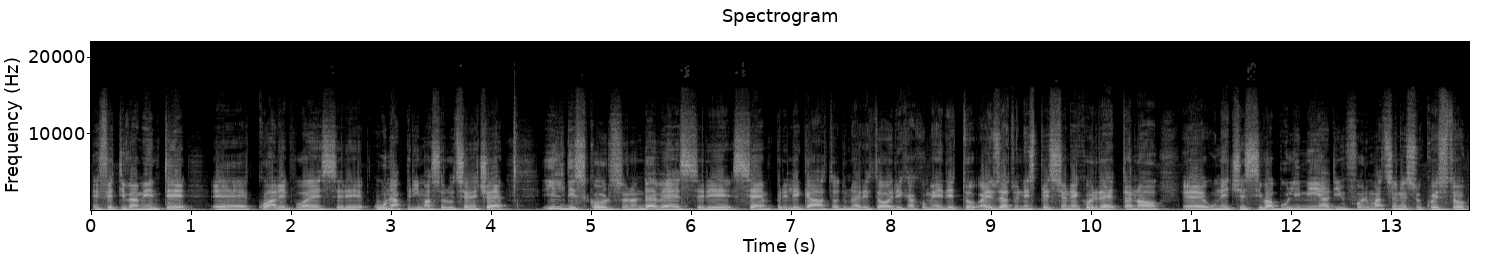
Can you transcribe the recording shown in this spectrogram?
effettivamente eh, quale può essere una prima soluzione, cioè il discorso non deve essere sempre legato ad una retorica, come hai detto, hai usato un'espressione corretta, no? eh, un'eccessiva bulimia di informazione su questo,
